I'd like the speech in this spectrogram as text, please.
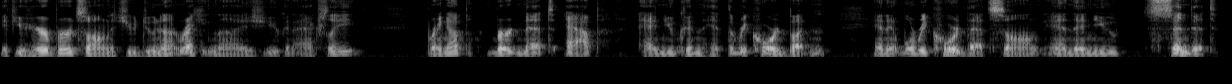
if you hear a bird song that you do not recognize, you can actually bring up BirdNet app and you can hit the record button and it will record that song and then you send it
